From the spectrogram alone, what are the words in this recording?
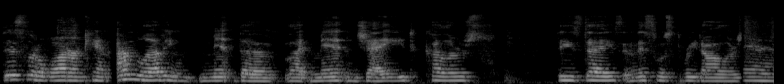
this little watering can. I'm loving mint, the like mint and jade colors these days. And this was $3. And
